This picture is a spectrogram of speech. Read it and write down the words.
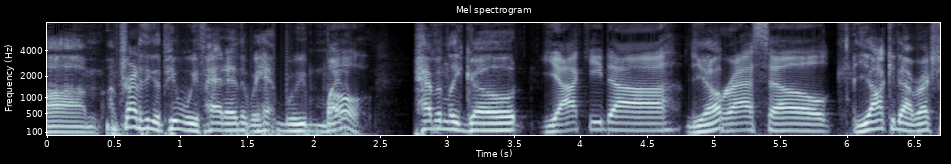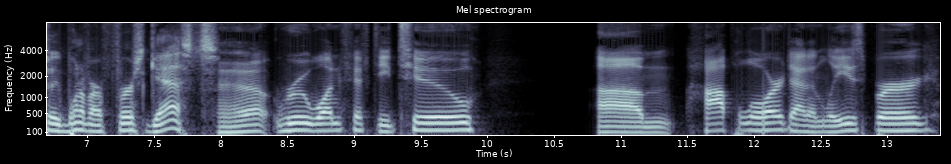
Um, I'm trying to think of the people we've had in there. We have, we might Oh. Heavenly Goat, Iechyd Da, Yep. Brass Elk, Iechyd Da were actually one of our first guests. uh, Rue One Fifty Two, um, Hop Lore down in Leesburg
